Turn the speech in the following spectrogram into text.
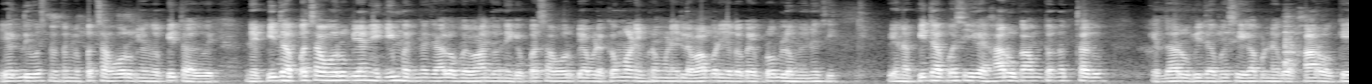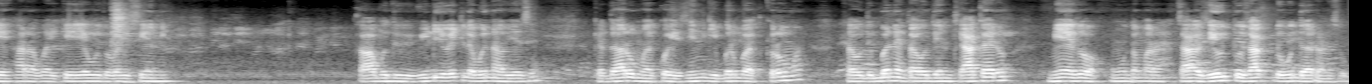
એક દિવસનો તમે પચાસ સો રૂપિયા તો પીતા જ હોય. ને પીધા પચાસ સો રૂપિયાની કિંમત નથી. હાલો ભાઈ, વાંધો નહીં કે પચાસ સો રૂપિયા આપણે કમાણી પ્રમાણે એટલે વાપરીએ તો કંઈ પ્રોબ્લેમ નથી. એના પીધા પછી કાંઈ સારું કામ તો નથી થતું. કે દારૂ પીધા પછી આપણને કોઈ સારો કે, સારા ભાઈ કે એવું તો કંઈ છે નહીં. તો આ બધું વીડિયો એટલે બનાવીએ છે કે દારૂમાં કોઈ જિંદગી બરબાદ કરોમાં ત્યાં સુધી બને ત્યાં સુધી એનાથી આઘા મેં જો હું તમારા જીવતું જાગતું ઉદાહરણ છું.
